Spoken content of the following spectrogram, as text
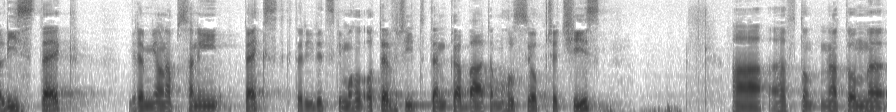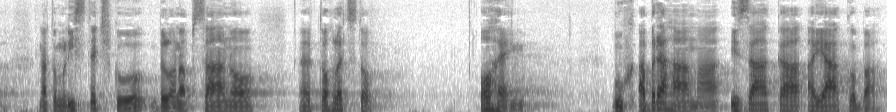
lístek, kde měl napsaný text, který vždycky mohl otevřít ten kabát a mohl si ho přečíst. A v tom, na, tom, na tom lístečku bylo napsáno tohleto. Oheň, Bůh Abraháma, Izáka a Jákoba.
